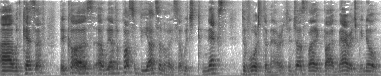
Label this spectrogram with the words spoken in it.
uh, with kesef? Because uh, we have a pasuk v'yatzav which connects divorce to marriage, and just like by marriage we know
